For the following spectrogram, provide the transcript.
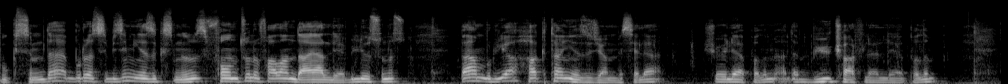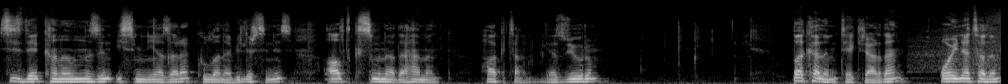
bu kısımda. Burası bizim yazı kısmımız. Fontunu falan da ayarlayabiliyorsunuz. Ben buraya haktan yazacağım mesela. Şöyle yapalım ya da büyük harflerle yapalım. Siz de kanalınızın ismini yazarak kullanabilirsiniz. Alt kısmına da hemen haktan yazıyorum. Bakalım tekrardan oynatalım.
